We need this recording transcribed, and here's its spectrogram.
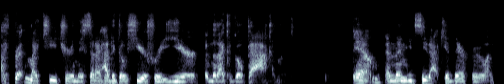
i threatened my teacher and they said i had to go here for a year and then i could go back. I'm like damn. And then you'd see that kid there for like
